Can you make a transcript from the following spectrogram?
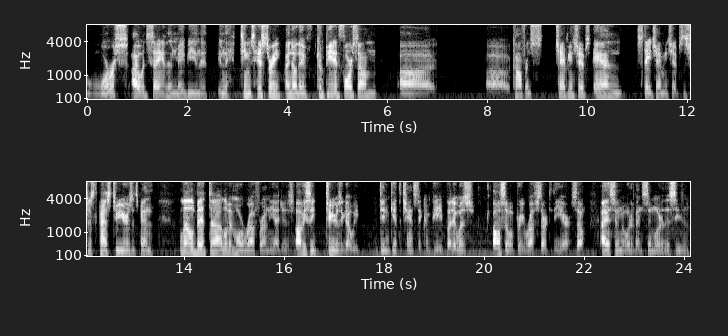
worse, I would say, than maybe in the in the team's history. I know they've competed for some uh, uh, conference championships and state championships. It's just the past two years it's been a little bit uh, a little bit more rough around the edges. Obviously, two years ago we didn't get the chance to compete, but it was also a pretty rough start to the year. So I assume it would have been similar to this season.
